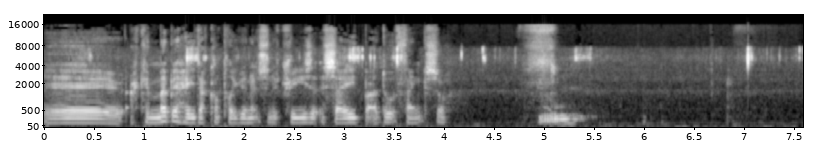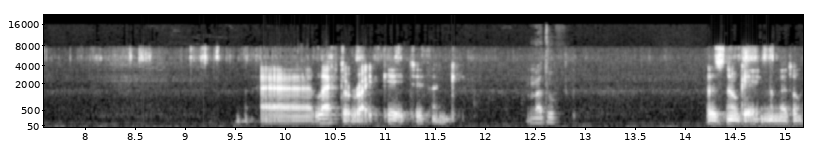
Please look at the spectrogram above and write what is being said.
Uh, I can maybe hide a couple of units in the trees at the side, but I don't think so. Uh, left or right gate, do you think? Middle. There's no gate in the middle.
